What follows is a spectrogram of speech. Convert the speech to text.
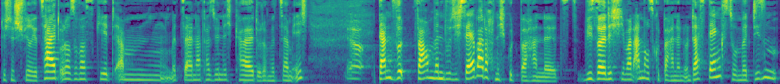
durch eine schwierige Zeit oder sowas geht ähm, mit seiner Persönlichkeit oder mit seinem Ich. Ja. Dann wird, warum, wenn du dich selber doch nicht gut behandelst, wie soll dich jemand anderes gut behandeln? Und das denkst du, mit diesem,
